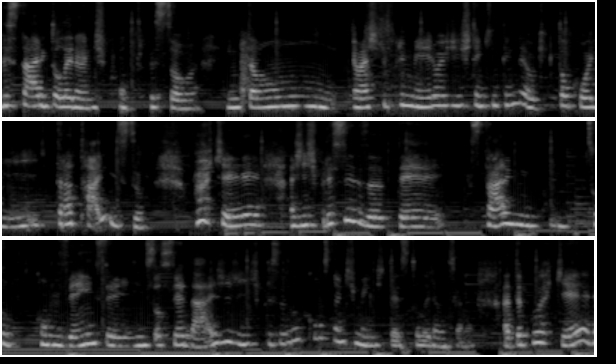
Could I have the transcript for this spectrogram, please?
estar intolerante com outra pessoa. Então, eu acho que primeiro a gente tem que entender o que, que tocou ali e tratar isso, porque a gente precisa ter estar em convivência e em sociedade, a gente precisa constantemente ter essa tolerância, né? Até porque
